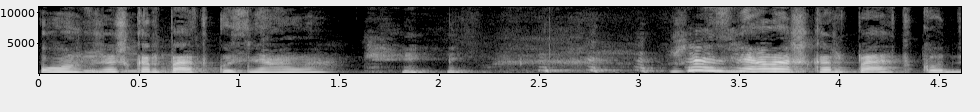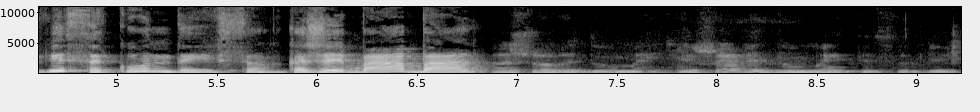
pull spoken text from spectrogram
О, вже шкарпетку зняла. Вже зняла шкарпетку. Дві секунди і все. Кажи, баба. А що ви думаєте? Що ви думаєте собі?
